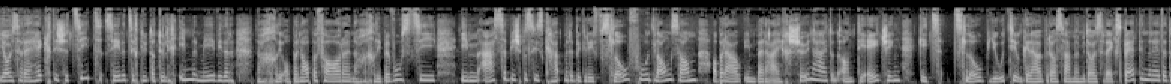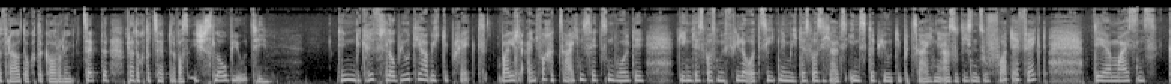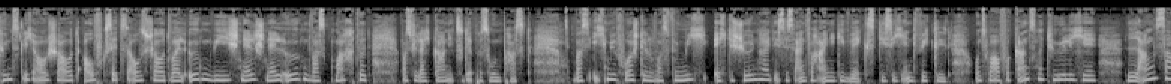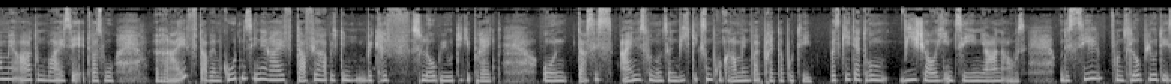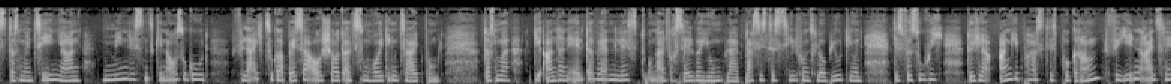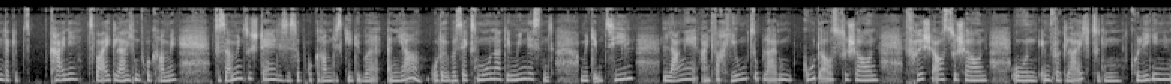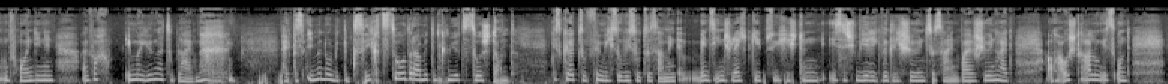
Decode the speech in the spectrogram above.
in unserer hektischen Zeit sehnen sich die Leute natürlich immer mehr wieder nach ein bisschen oben runterfahren, nach ein bisschen Bewusstsein. Im Essen beispielsweise kennt man den Begriff Slow Food langsam, aber auch im Bereich Schönheit und Anti-Aging gibt es Slow Beauty und genau über das wollen wir mit unserer Expertin reden, der Frau Dr. Caroline Zepter. Frau Dr. Zepter, was ist Slow Beauty? Den Begriff Slow Beauty habe ich geprägt, weil ich einfach ein Zeichen setzen wollte gegen das, was man vielerorts sieht, nämlich das, was ich als Insta Beauty bezeichne. Also diesen Soforteffekt, der meistens künstlich ausschaut, aufgesetzt ausschaut, weil irgendwie schnell, schnell irgendwas gemacht wird, was vielleicht gar nicht zu der Person passt. Was ich mir vorstelle, was für mich echte Schönheit ist, ist einfach eine, die wächst, die sich entwickelt. Und zwar auf eine ganz natürliche, langsame Art und Weise, etwas, wo reift, aber im guten Sinne reift. Dafür habe ich den Begriff Slow Beauty geprägt. Und das ist eines von unseren wichtigsten Programmen bei Pret Boutique. Es geht ja darum, wie schaue ich in zehn Jahren aus. Und das Ziel von Slow Beauty ist, dass man in zehn Jahren mindestens genauso gut, vielleicht sogar besser ausschaut als zum heutigen Zeitpunkt. Dass man die anderen älter werden lässt und einfach selber jung bleibt. Das ist das Ziel von Slow Beauty. Und das versuche ich durch ein angepasstes Programm für jeden Einzelnen. Da gibt es keine zwei gleichen Programme zusammenzustellen. Das ist ein Programm, das geht über ein Jahr oder über sechs Monate mindestens mit dem Ziel, lange einfach jung zu bleiben, gut auszuschauen, frisch auszuschauen und im Vergleich zu den Kolleginnen und Freundinnen einfach immer jünger zu bleiben. Hat das immer nur mit dem Gesicht zu oder auch mit dem Gemütszustand? Das gehört so für mich sowieso zusammen. Wenn es ihnen schlecht geht psychisch, dann ist es schwierig, wirklich schön zu sein, weil Schönheit auch Ausstrahlung ist. Und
